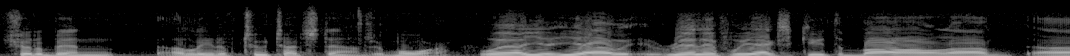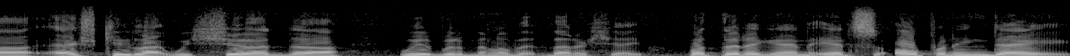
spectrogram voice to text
Should have been a lead of two touchdowns or more. Well, yeah, really, if we execute the ball, uh, uh, execute like we should, uh, we would have been a little bit better shape. But then again, it's opening day,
